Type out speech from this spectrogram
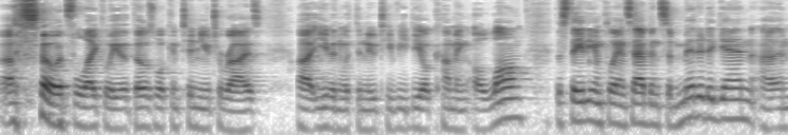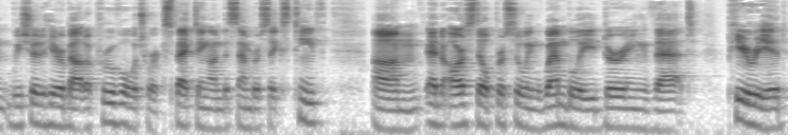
Uh, so it's likely that those will continue to rise uh, even with the new TV deal coming along. The stadium plans have been submitted again, uh, and we should hear about approval, which we're expecting on December 16th, um, and are still pursuing Wembley during that period.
